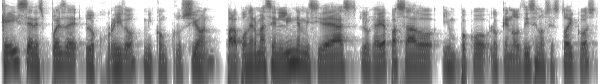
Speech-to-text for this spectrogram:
¿Qué hice después de lo ocurrido? Mi conclusión, para poner más en línea mis ideas, lo que había pasado y un poco lo que nos dicen los estoicos.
